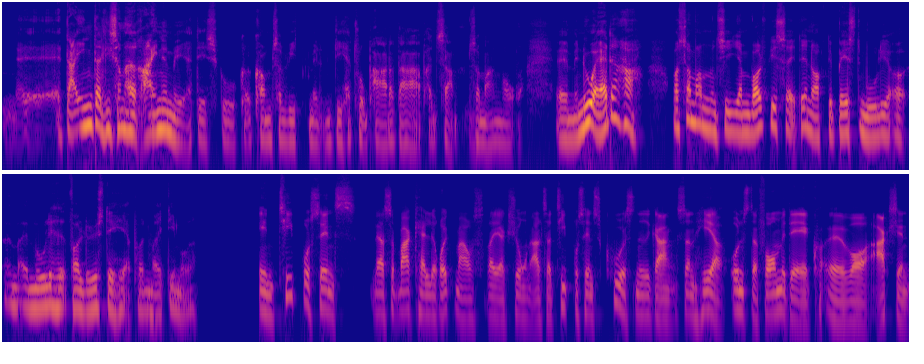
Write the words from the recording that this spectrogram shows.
Øh, der er ingen, der ligesom havde regnet med, at det skulle komme så vidt mellem de her to parter, der har arbejdet sammen så mange år. Øh, men nu er det her, og så må man sige, jamen Wolfgis sag, det er nok det bedste mulige øh, mulighed for at løse det her på den rigtige måde. En 10 lad os så bare kalde det rygmavsreaktion, altså 10% kursnedgang, sådan her onsdag formiddag, hvor aktien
